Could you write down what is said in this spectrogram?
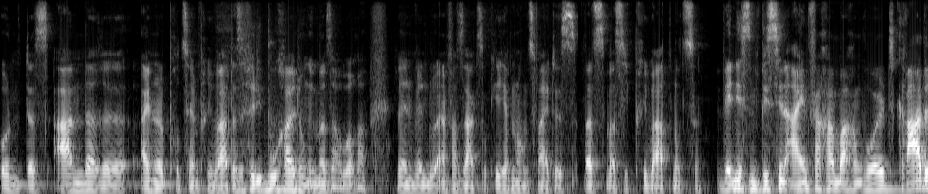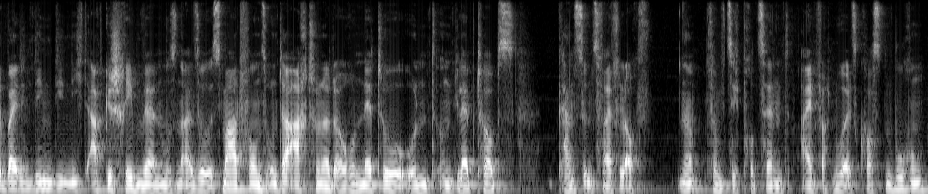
und das andere 100% privat. Das ist für die Buchhaltung immer sauberer, wenn, wenn du einfach sagst, okay, ich habe noch ein zweites, was, was ich privat nutze. Wenn ihr es ein bisschen einfacher machen wollt, gerade bei den Dingen, die nicht abgeschrieben werden müssen, also Smartphones unter 800 Euro netto und, und Laptops, kannst du im Zweifel auch ne, 50% einfach nur als Kosten buchen.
